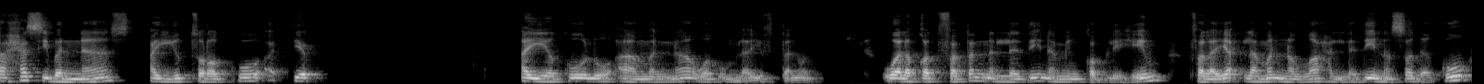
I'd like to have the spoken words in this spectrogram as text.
Ahasiban nas ayyutraku ayyakulu amanna wa hum la yuftanun. Walaqad fatanna alladhina min qablihim fala ya'lamanna Allah sadaku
